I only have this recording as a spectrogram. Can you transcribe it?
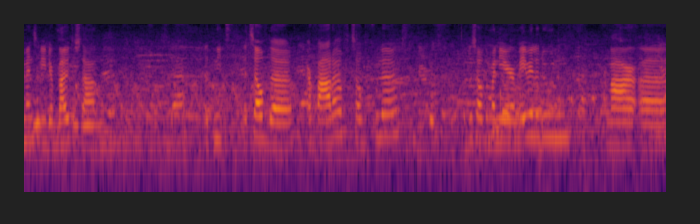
mensen die er buiten staan het niet hetzelfde ervaren of hetzelfde voelen. Of op dezelfde manier mee willen doen. Maar... Uh,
